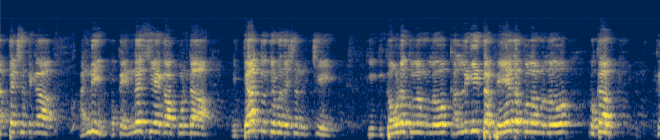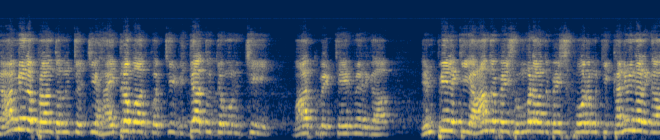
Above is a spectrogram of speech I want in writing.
అధ్యక్షతగా అన్ని ఒక ఎన్ఎస్ఏ కాకుండా విద్యార్థి ఉద్యమ దశ నుంచి గౌడ కులంలో కల్గీత పేద కులంలో ఒక గ్రామీణ ప్రాంతం నుంచి వచ్చి హైదరాబాద్కు వచ్చి విద్యార్థి ఉద్యమం నుంచి మార్కెట్ పెట్టి చైర్మన్గా ఎంపీలకి ఆంధ్రప్రదేశ్ ఉమ్మడి ఆంధ్రప్రదేశ్ ఫోరంకి కన్వీనర్గా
